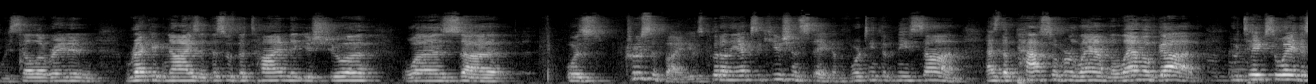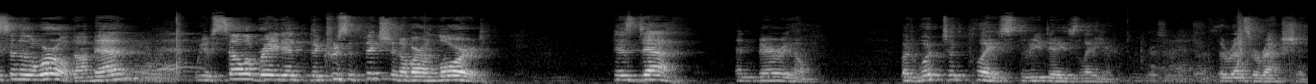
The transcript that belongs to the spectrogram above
We celebrated and recognized that this was the time that Yeshua was, uh, was crucified. He was put on the execution stake on the 14th of Nisan as the Passover lamb, the Lamb of God, who takes away the sin of the world. Amen? Amen. We have celebrated the crucifixion of our Lord, his death and burial. But what took place three days later? The resurrection.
